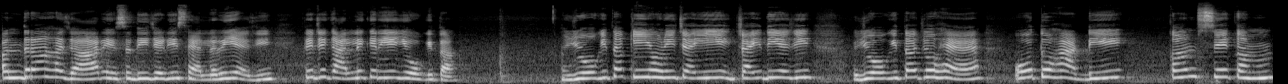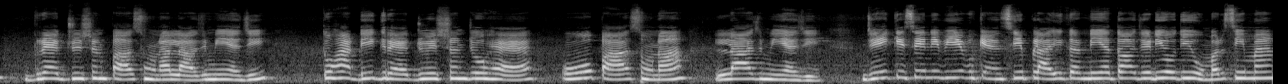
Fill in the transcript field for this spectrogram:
15000 ਇਸ ਦੀ ਜਿਹੜੀ ਸੈਲਰੀ ਹੈ ਜੀ, ਤੇ ਜੇ ਗੱਲ ਕਰੀਏ ਯੋਗਿਤਾ ਯੋਗਿਤਾ ਕੀ ਹੋਣੀ ਚਾਹੀਦੀ ਚਾਹੀਦੀ ਹੈ ਜੀ? ਯੋਗਿਤਾ ਜੋ ਹੈ, ਉਹ ਤੁਹਾਡੀ ਕਮ ਸੇ ਕਮ ਗ੍ਰੈਜੂਏਸ਼ਨ ਪਾਸ ਹੋਣਾ ਲਾਜ਼ਮੀ ਹੈ ਜੀ। ਤੁਹਾਡੀ ਗ੍ਰੈਜੂਏਸ਼ਨ ਜੋ ਹੈ, ਉਹ ਪਾਸ ਹੋਣਾ ਲਾਜ਼ਮੀ ਹੈ ਜੀ। ਜੇ ਕਿਸੇ ਨੇ ਵੀ ਇਹ ਵੈਕੈਂਸੀ ਅਪਲਾਈ ਕਰਨੀ ਹੈ, ਤਾਂ ਜਿਹੜੀ ਉਹਦੀ ਉਮਰ ਸੀਮਾ ਹੈ,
